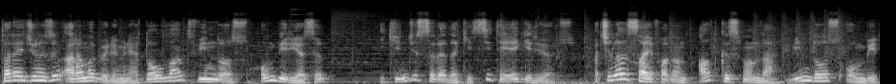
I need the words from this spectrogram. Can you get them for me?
Tarayıcınızın arama bölümüne Dovland Windows 11 yazıp ikinci sıradaki siteye giriyoruz. Açılan sayfanın alt kısmında Windows 11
